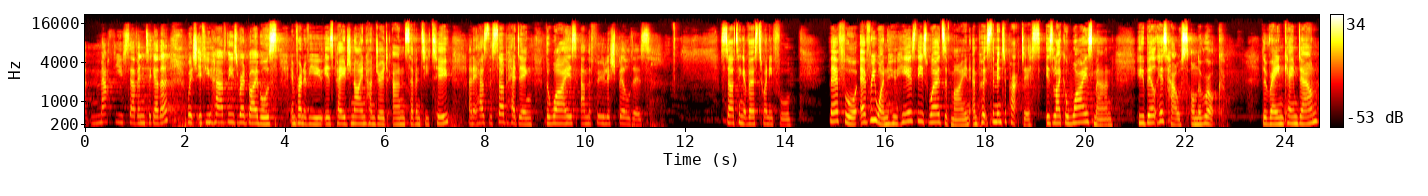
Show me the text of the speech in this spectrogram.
Uh, Matthew 7 together, which, if you have these red Bibles in front of you, is page 972. And it has the subheading, The Wise and the Foolish Builders. Starting at verse 24. Therefore, everyone who hears these words of mine and puts them into practice is like a wise man who built his house on the rock. The rain came down,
